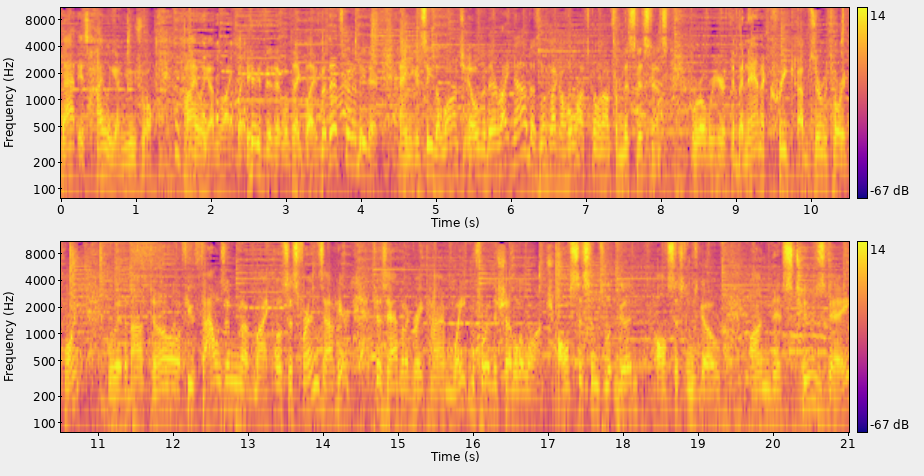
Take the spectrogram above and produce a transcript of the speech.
That is highly unusual, highly unlikely that it will take place, but that's going to be there. And you can see the launch over there right now. Doesn't look like a whole lot's going on from this distance. We're over here at the Banana Creek Observatory Point with about oh, a few thousand of my closest friends out here, just having a great time waiting for the shuttle to launch. All systems look good. All systems go on this Tuesday.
